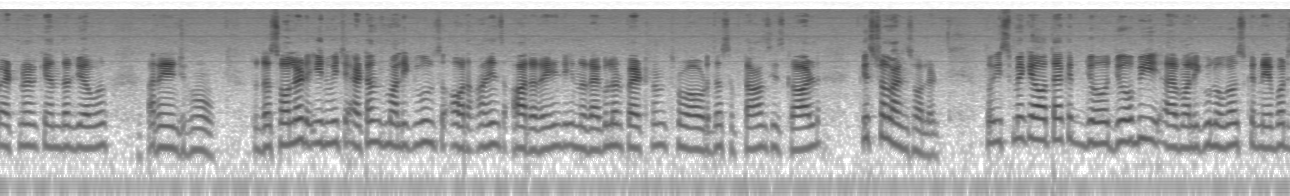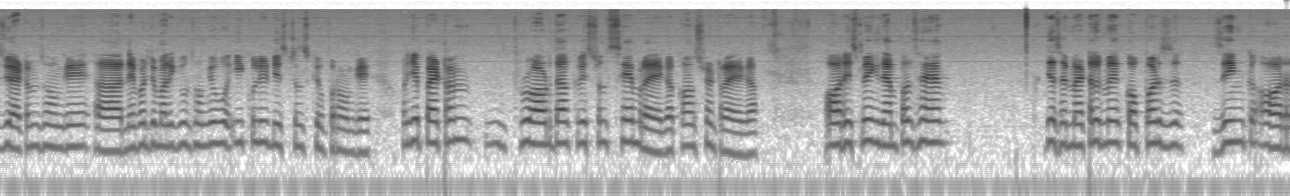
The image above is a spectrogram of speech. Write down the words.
पैटर्न के अंदर जो है वो अरेंज हों। तो the solid in which atoms molecules और ions are arrange in regular pattern throughout the substance is called crystalline solid तो इसमें क्या होता है कि जो जो भी मालिक्यूल होगा, उसके नेबर जो एटम्स होंगे नेबर जो मालिक्यूल्स होंगे, वो इक्वली डिस्टेंस के ऊपर होंगे। और ये pattern throughout the crystal same रहेगा कांस्टेंट रहेगा। और इसमें एग्जांपल्स हैं, जैसे मेटल में कॉपर्स जिंक और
